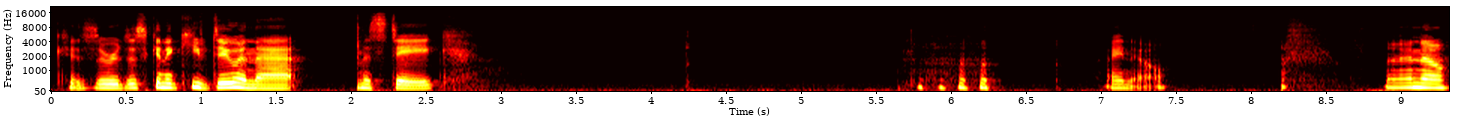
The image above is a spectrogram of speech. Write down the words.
because we're just going to keep doing that mistake. I know. I know.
